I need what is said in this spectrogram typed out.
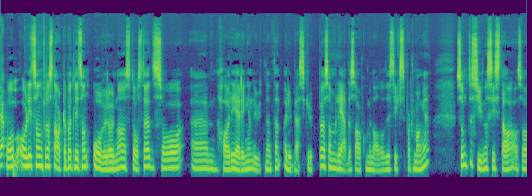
Ja. Og, og, litt sånn for å starte på et litt sånn overordna ståsted, så eh, har regjeringen utnevnt en arbeidsgruppe som ledes av Kommunal- og distriktsdepartementet, som til syvende og sist da altså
